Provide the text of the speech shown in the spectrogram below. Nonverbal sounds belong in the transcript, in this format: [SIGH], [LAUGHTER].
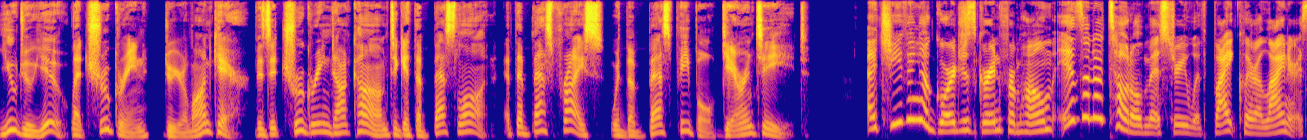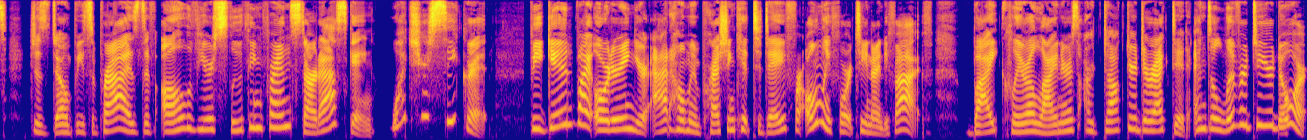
You do you. Let TruGreen do your lawn care. Visit trugreen.com to get the best lawn at the best price with the best people guaranteed. Achieving a gorgeous grin from home isn't a total mystery with Byte Clear aligners. Just don't be surprised if all of your sleuthing friends start asking, What's your secret? Begin by ordering your at home impression kit today for only $14.95. Byte Clear aligners are doctor directed and delivered to your door.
